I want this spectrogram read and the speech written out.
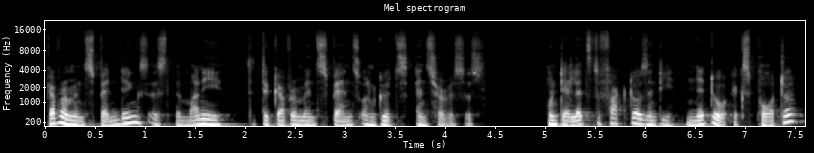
Government spendings is the money that the government spends on goods and services. Und der letzte Faktor sind die Nettoexporte.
